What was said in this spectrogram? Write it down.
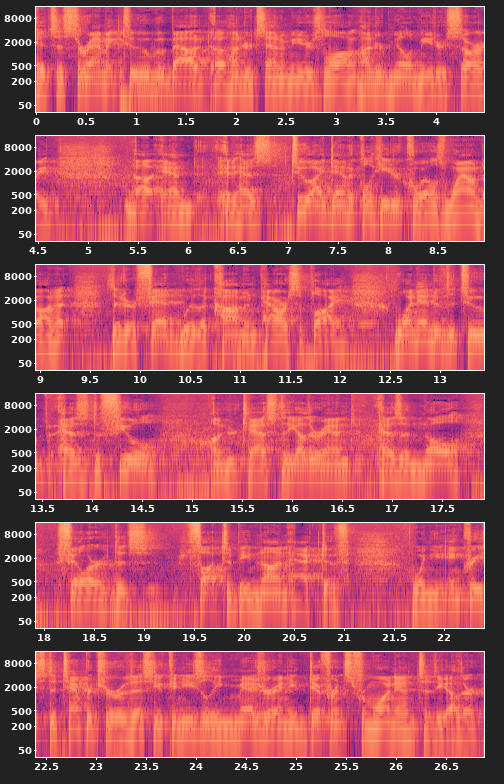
It's a ceramic tube about 100 centimeters long, 100 millimeters, sorry. Uh, and it has two identical heater coils wound on it that are fed with a common power supply. One end of the tube has the fuel under test, the other end has a null filler that's thought to be non active. When you increase the temperature of this, you can easily measure any difference from one end to the other,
